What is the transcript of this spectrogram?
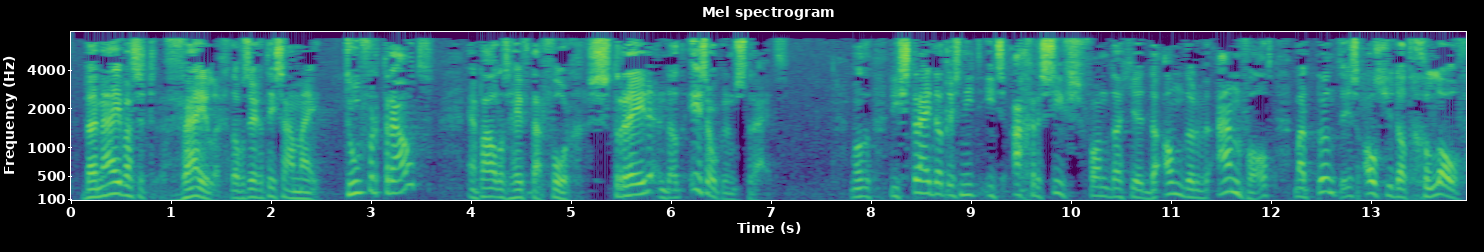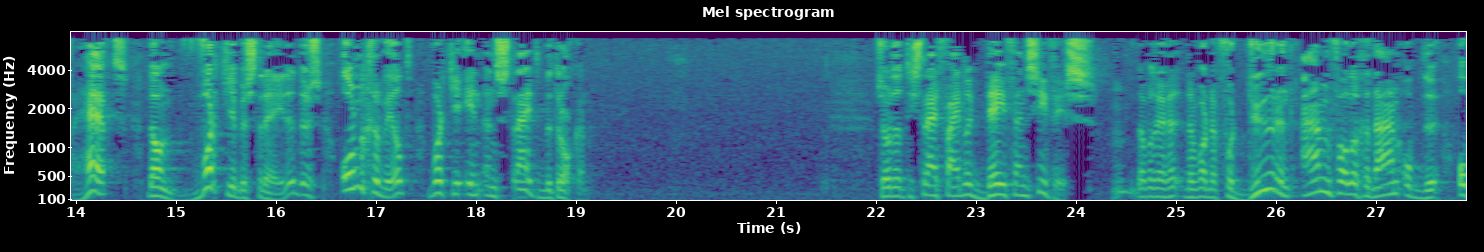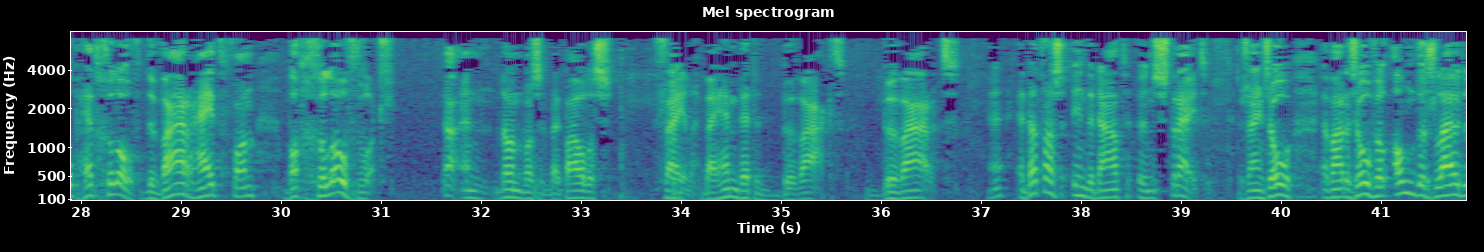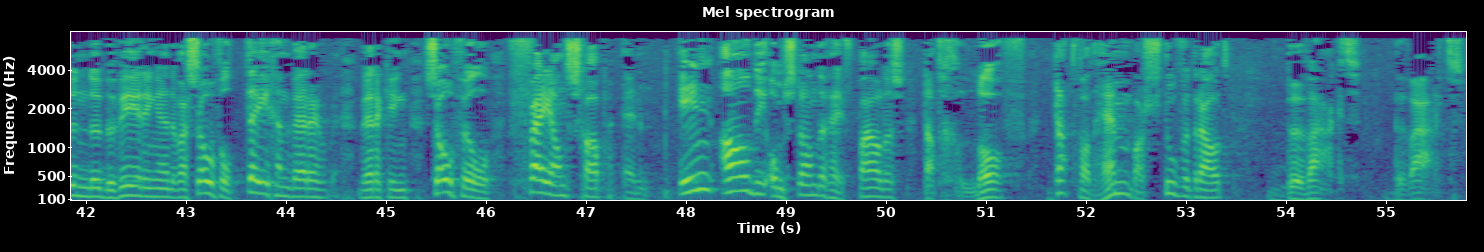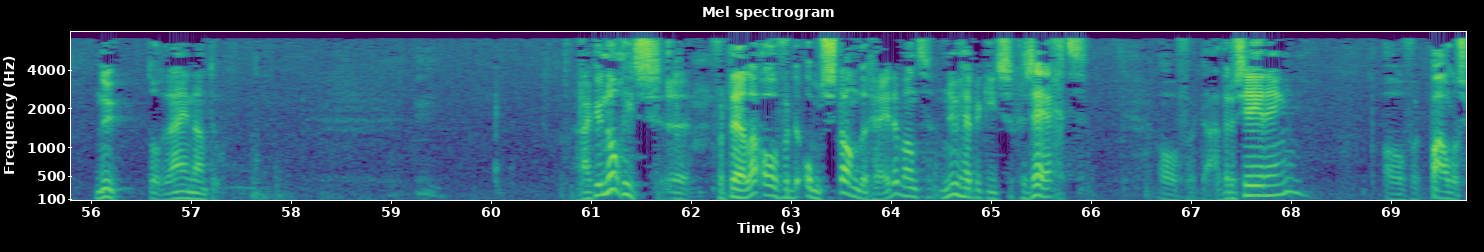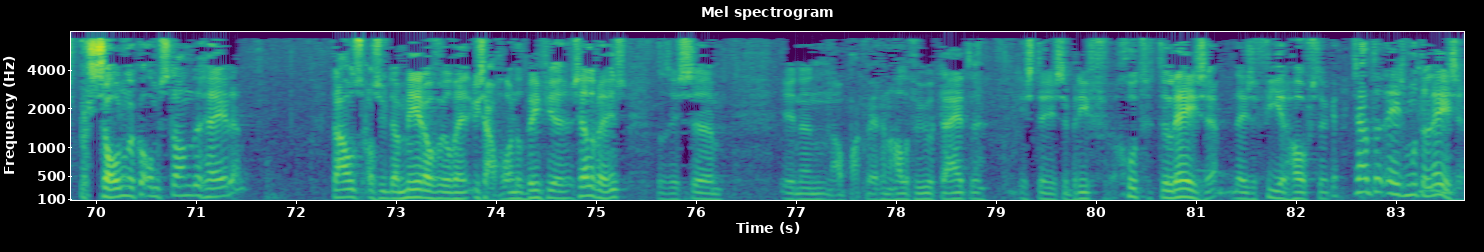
Bij mij was het veilig. Dat wil zeggen, het is aan mij toevertrouwd. En Paulus heeft daarvoor gestreden. En dat is ook een strijd. Want die strijd dat is niet iets agressiefs van dat je de ander aanvalt. Maar het punt is, als je dat geloof hebt, dan word je bestreden. Dus ongewild word je in een strijd betrokken. Zodat die strijd feitelijk defensief is. Dat wil zeggen, er worden voortdurend aanvallen gedaan op, de, op het geloof. De waarheid van wat geloofd wordt. Ja, en dan was het bij Paulus veilig. Bij hem werd het bewaakt, bewaard. En dat was inderdaad een strijd. Er, zijn zo, er waren zoveel andersluidende beweringen, er was zoveel tegenwerking, zoveel vijandschap. En in al die omstandigheden heeft Paulus dat geloof, dat wat hem was toevertrouwd, bewaakt, bewaard. Nu, tot het einde aan toe. Ga ik u nog iets uh, vertellen over de omstandigheden, want nu heb ik iets gezegd over de adressering, over Paulus' persoonlijke omstandigheden. Trouwens, als u daar meer over wil weten, u zou gewoon dat briefje zelf eens. Dat is uh, in een, nou pakweg een half uur tijd, uh, is deze brief goed te lezen. Deze vier hoofdstukken. Je zou het eens moeten lezen.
